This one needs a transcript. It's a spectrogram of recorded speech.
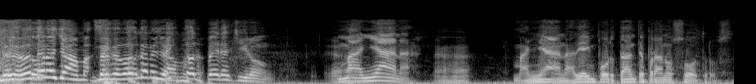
¿Desde dónde nos llama? ¿Desde dónde nos llama? Víctor Pérez Girón. Mañana. Mañana, día importante para nosotros.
